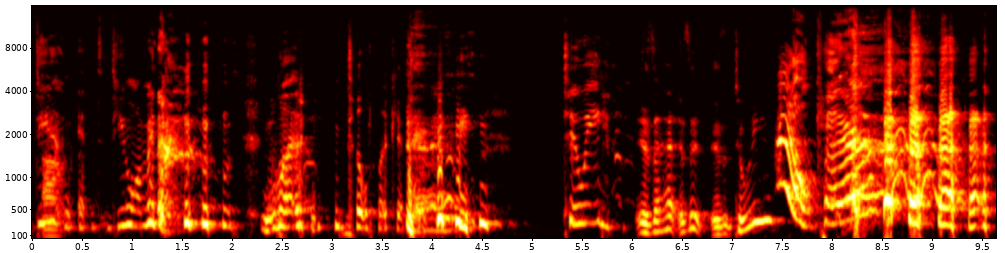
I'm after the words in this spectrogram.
Do you Um, do you want me to what to look at their names? Tuohy? Is that is it is it Tuohy? I don't care.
